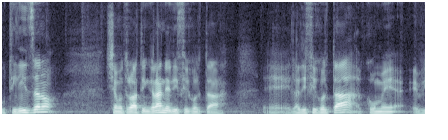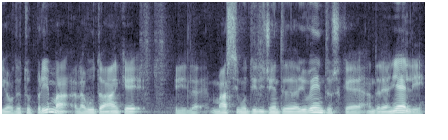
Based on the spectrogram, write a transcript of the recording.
utilizzano, siamo trovati in grande difficoltà. Eh, la difficoltà, come vi ho detto prima, l'ha avuta anche il massimo dirigente della Juventus, che è Andrea Agnelli,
